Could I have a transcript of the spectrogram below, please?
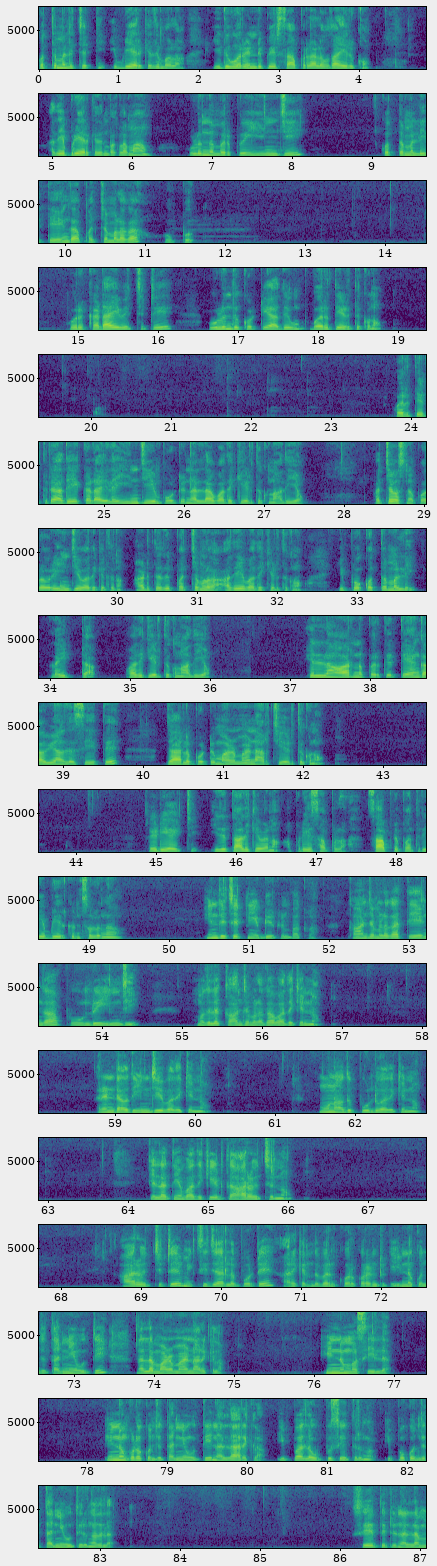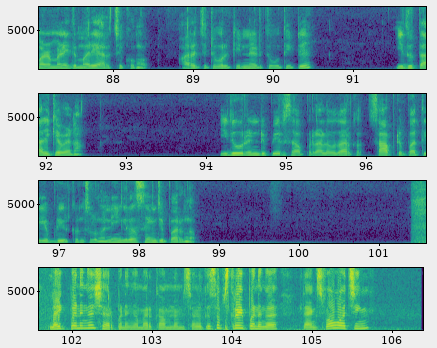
கொத்தமல்லி சட்னி இப்படியா இருக்குதுன்னு பார்க்கலாம். இதுவும் ரெண்டு பேர் சாப்பிட்ற அளவு தான் இருக்கும். அது எப்படியா இருக்குதுன்னு பார்க்கலாமா? உளுந்தம்பருப்பு இஞ்சி கொத்தமல்லி தேங்காய் பச்சை மிளகா உப்பு. ஒரு கடாய் வச்சுட்டு உளுந்து கொட்டி அது வறுத்து எடுத்துக்கணும். வறுத்து எடுத்துகிட்டு அதே கடாயில் இஞ்சியும் போட்டு நல்லா வதக்கி எடுத்துக்கணும் அதையும் பச்சை வாசனை போகிற வரையும் இஞ்சியை வதக்கி எடுத்துக்கணும் அடுத்தது பச்சை மிளகா அதே வதக்கி எடுத்துக்கணும். இப்போது கொத்தமல்லி லைட்டாக வதக்கி எடுத்துக்கணும் அதையும் எல்லாம் ஆறின பிறகு தேங்காயும் அதில் சேர்த்து ஜாரில் போட்டு மழை மழைன்னு அரைச்சி எடுத்துக்கணும். ரெடி ஆயிடுச்சு. இது தாளிக்க வேணாம். அப்படியே சாப்பிட்லாம். சாப்பிட்டு பார்த்துட்டு எப்படி இருக்குன்னு சொல்லுங்கள் இந்த சட்னி எப்படி இருக்குன்னு பார்க்கலாம். காஞ்ச மிளகாய் தேங்காய் பூண்டு இஞ்சி. முதல்ல காஞ்ச மிளகாய் வதக்கிடணும். ரெண்டாவது இஞ்சி வதக்கிடணும். மூணாவது பூண்டு வதக்கிடணும். எல்லாத்தையும் வதக்கி எடுத்து ஆற வச்சிடணும். ஆற வச்சுட்டு மிக்ஸி ஜாரில் போட்டு அரைக்கணும். இந்த பாருங்க குறை குறைன்னு இருக்குது இன்னும் கொஞ்சம் தண்ணியை ஊற்றி நல்லா மழை மழைன்னு அரைக்கலாம். இன்னும் மசியல. இன்னும் கூட கொஞ்சம் தண்ணி ஊற்றி நல்லா அரைக்கலாம். இப்போ அதில் உப்பு சேர்த்துருங்க. இப்போ கொஞ்சம் தண்ணி ஊற்றிடுங்க அதில். சேர்த்துட்டு நல்லா மழை மழை இது மாதிரி அரைச்சிக்கோங்க. அரைச்சிட்டு ஒரு கிண்ணம் எடுத்து ஊற்றிட்டு இது தாளிக்க வேணாம். இதுவும் ரெண்டு பேர் சாப்பிட்ற அளவு தான் இருக்கும். சாப்பிட்டு பார்த்து எப்படி இருக்குன்னு சொல்லுங்கள் நீங்களும் செஞ்சு பாருங்கள் லைக் பண்ணுங்கள் ஷேர் பண்ணுங்கள் மறக்காமல் நம்ம சேனலுக்கு சப்ஸ்கிரைப் பண்ணுங்கள் தேங்க்ஸ் ஃபார் வாட்சிங்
